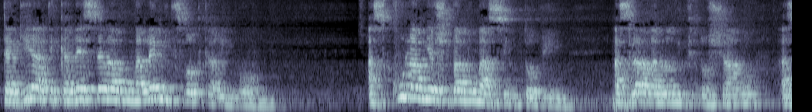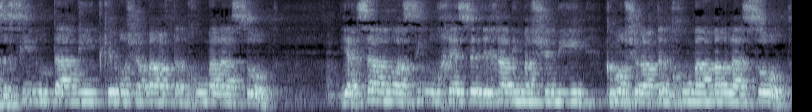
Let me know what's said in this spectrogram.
תגיע, תיכנס אליו, הוא מלא מצוות כרימון. אז כולם יש בנו מעשים טובים. אז למה לא נפלושנו? אז עשינו תענית, כמו שאמר רב תנחומה לעשות. יצאנו, עשינו חסד אחד עם השני, כמו שרב תנחומה אמר לעשות.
